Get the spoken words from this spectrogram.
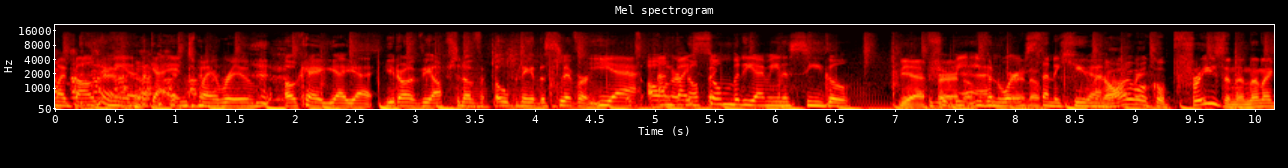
my balcony and get into my room. Okay, yeah, yeah. You don't have the option of opening it a sliver. Yeah, It's all and or by nothing. somebody I mean a seagull, Eagle. Yeah, which fair would be enough. even Fair worse enough. than a human. No, I woke up freezing and then I,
